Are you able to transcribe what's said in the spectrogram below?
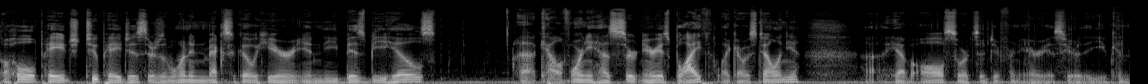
a whole page, two pages. There's one in Mexico here in the Bisbee Hills. Uh, California has certain areas, Blythe, like I was telling you. Uh, you have all sorts of different areas here that you can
